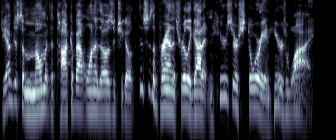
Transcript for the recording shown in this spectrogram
Do you have just a moment to talk about one of those that you go, this is a brand that's really got it, and here's their story, and here's why?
